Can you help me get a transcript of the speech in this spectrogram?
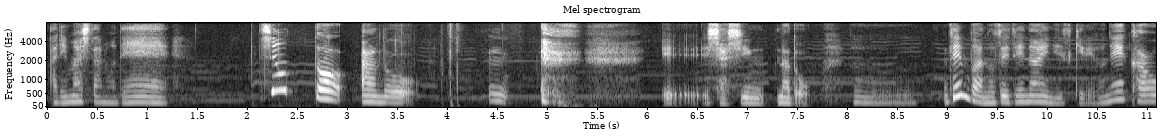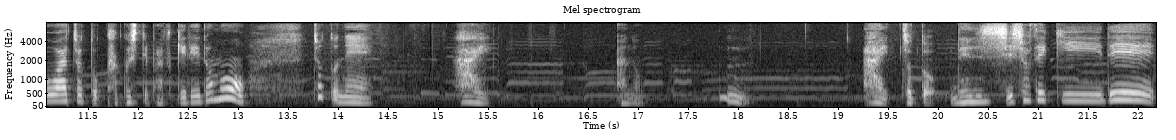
ありましたので、ちょっと、あの、うん、えー、写真など、うん全部は載せてないんですけれどね。顔はちょっと隠してますけれどもちょっとねはい。あのうん。はい。ちょっと電子書籍で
